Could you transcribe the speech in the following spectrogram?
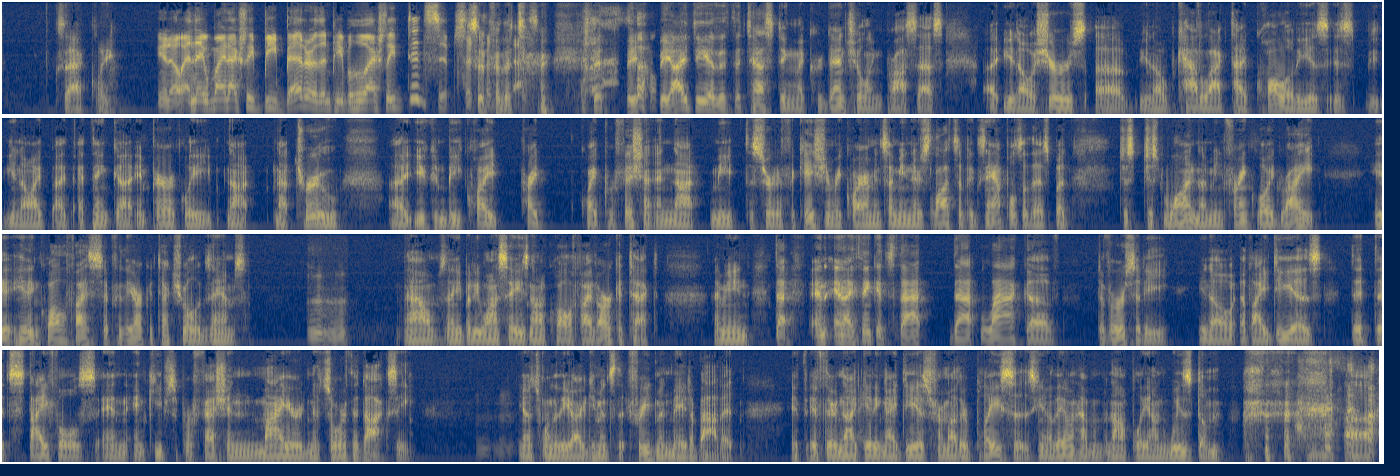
Exactly. You know, and they might actually be better than people who actually did sit, sit, sit for, for, the, the test. the, the, the, idea that the testing, the credentialing process, uh, you know, assures, uh, you know, Cadillac type quality is, is you know, I, I, I think uh, empirically not not true. Uh, you can be quite quite quite proficient and not meet the certification requirements. I mean, there's lots of examples of this, but just just one. I mean, Frank Lloyd Wright, he, he didn't qualify to sit for the architectural exams. Mm-hmm. Now, does anybody want to say he's not a qualified architect? I mean that, and and I think it's that that lack of diversity, you know, of ideas that that stifles and and keeps the profession mired in its orthodoxy. Mm-hmm. You know, it's one of the arguments that Friedman made about it if, if they're not getting ideas from other places, you know, they don't have a monopoly on wisdom. uh,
